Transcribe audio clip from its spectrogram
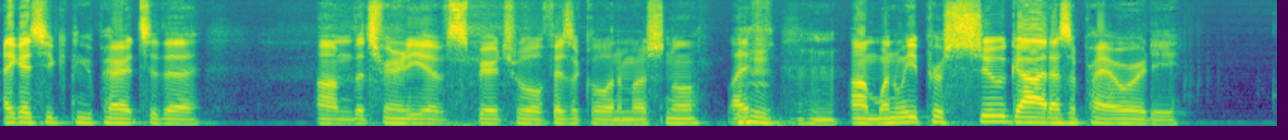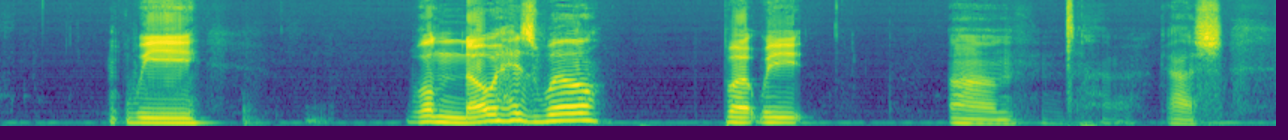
I guess you can compare it to the um, the trinity of spiritual, physical, and emotional life. Mhm. Um, when we pursue God as a priority, we will know His will, but we, um, gosh,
